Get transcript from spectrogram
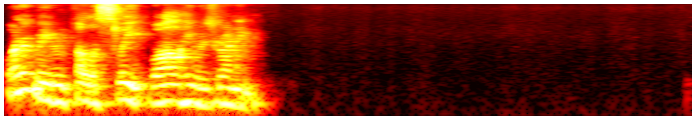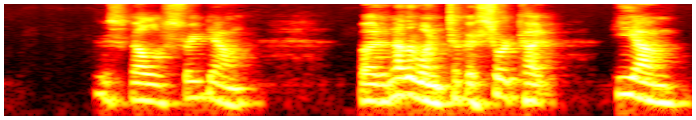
One of them even fell asleep while he was running. Just fell straight down. But another one took a shortcut. He um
